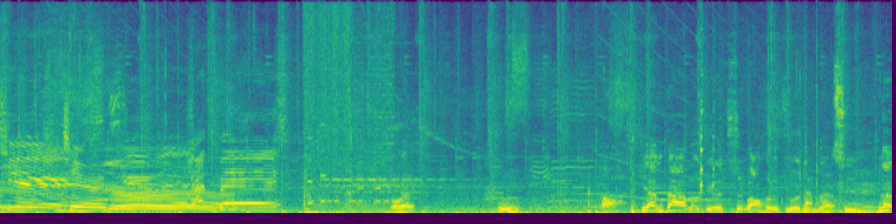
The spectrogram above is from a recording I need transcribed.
，Cheers。Cheers. 干杯！OK，嗯，啊，既然大家都觉得吃饱喝足了，对不对？是那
